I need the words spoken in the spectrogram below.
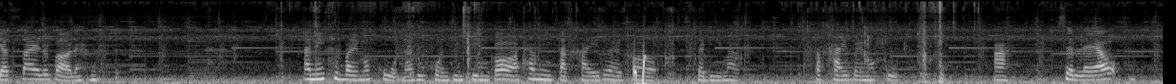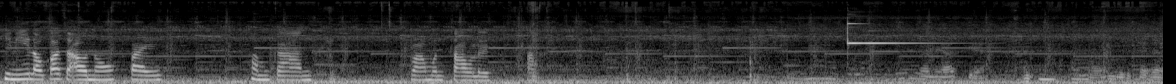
ยัดไส้หรือเปล่านี่ยอันนี้คือใบมะกรูดนะทุกคนจริง ๆ ก็ถ้ามีตะไคร้ด้วยก็จะดีมาก ตะไคร้ใบมะกรูดอะเสร็จแล้ว ทีนี้เราก็จะเอาน้องไป ทำการวางบนเตาเลยอะนั่นแหละแกอยู่ใช้ได้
